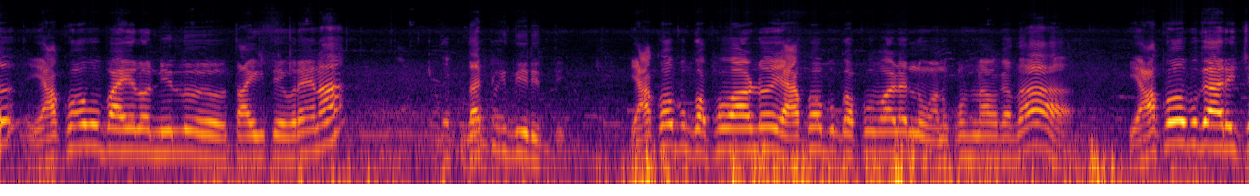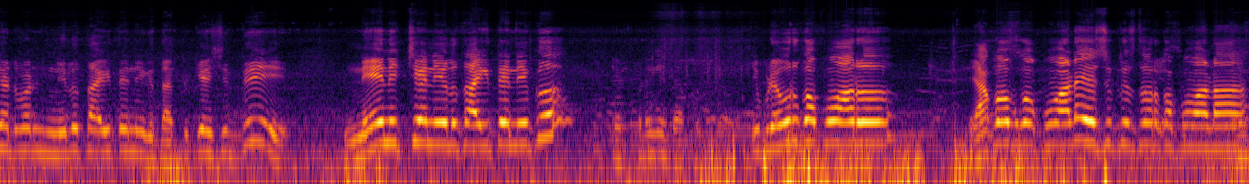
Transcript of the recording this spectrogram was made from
ఏమన్నాడు యాకోబు బాయిలో నీళ్ళు తాగితే ఎవరైనా దప్పికి తీరిద్ది. యాకోబు గొప్పవాడు యాకోబు గొప్పవాడు అని నువ్వు అనుకుంటున్నావు కదా? యాకోబు గారు ఇచ్చేటువంటి నీళ్ళు తాగితే నీకు దప్పికేసిద్ది. నేనిచ్చే నీళ్ళు తాగితే నీకు ఇప్పుడు ఎవరు గొప్పవారు? యాకోబు గొప్పవాడా? యేసుక్రీస్తు వారు గొప్పవాడా?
